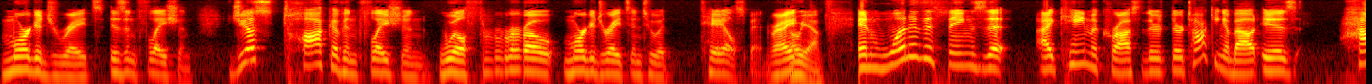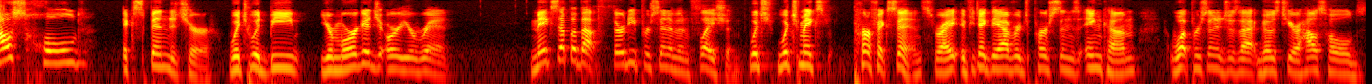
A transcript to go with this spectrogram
mortgage rates is inflation. Just talk of inflation will throw mortgage rates into a tailspin, oh, right? Oh yeah. And one of the things that I came across they're they're talking about is household expenditure, which would be your mortgage or your rent, makes up about 30% of inflation, which which makes perfect sense, right? If you take the average person's income, what percentage of that goes to your household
